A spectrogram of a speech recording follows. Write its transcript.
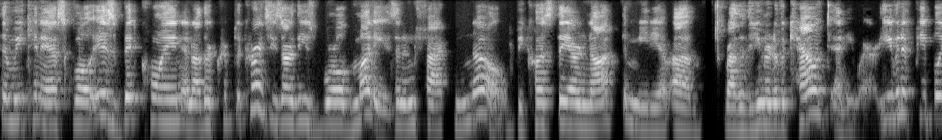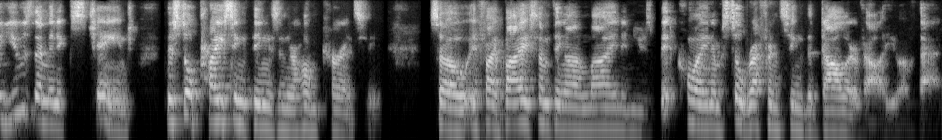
then we can ask, well, is Bitcoin and other cryptocurrencies, are these world monies? And in fact, no, because they are not the medium, uh, rather the unit of account anywhere. Even if people use them in exchange, they're still pricing things in their home currency. So if I buy something online and use Bitcoin, I'm still referencing the dollar value of that.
